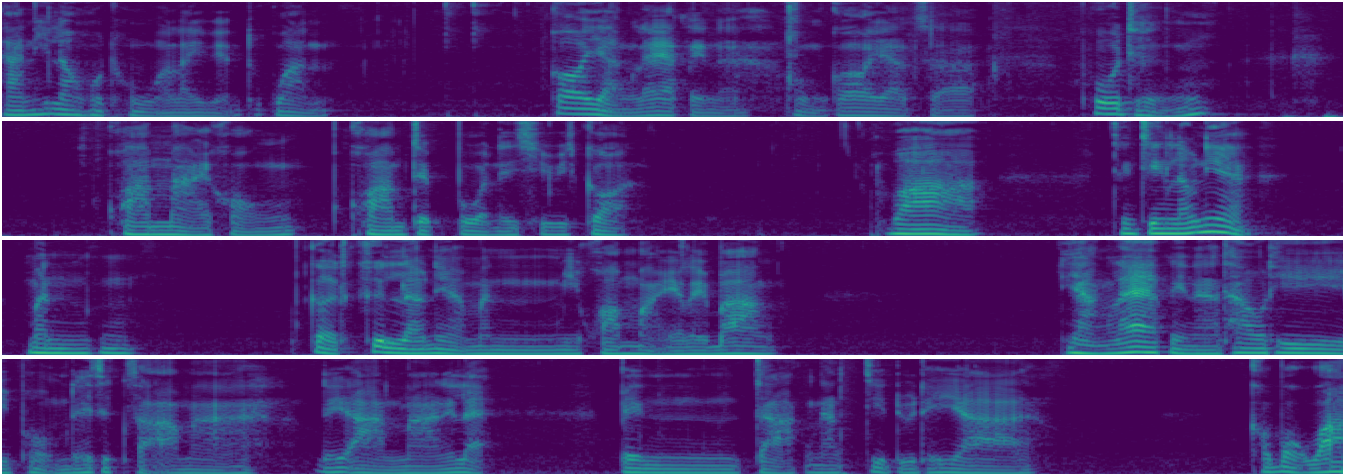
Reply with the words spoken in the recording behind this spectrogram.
การที่เราหดหู่อะไรเนี่ยทุกวัน ก็อย่างแรกเลยนะ ผมก็อยากจะพูดถึงความหมายของความเจ็บปวดในชีวิตก่อน ว่าจริงๆแล้วเนี่ยมัน เกิดขึ้นแล้วเนี่ยมันมีความหมายอะไรบ้าง อย่างแรกเลยนะเท่าที่ผมได้ศึกษามาได้อ่านมานี่แหละ เป็นจากนักจิตวิทยา เขาบอกว่า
